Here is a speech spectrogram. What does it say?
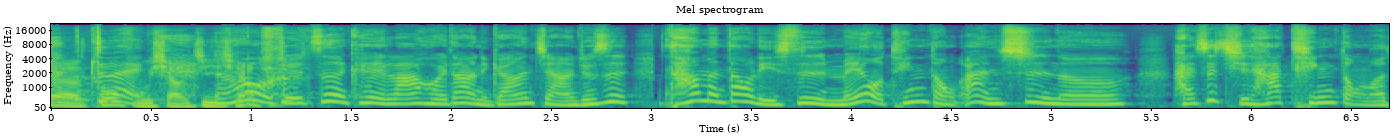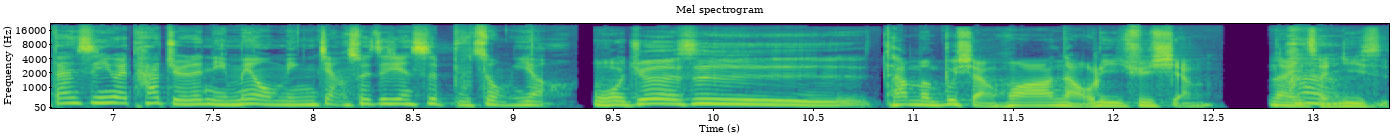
呃托福小技巧然后我。觉得真的可以拉回到你刚刚讲的，就是他们到底是没有听懂暗示呢，还是其实他听懂了，但是因为他觉得你没有明讲，所以这件事不重要，我觉得是他们不想花脑力去想那一层意思。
